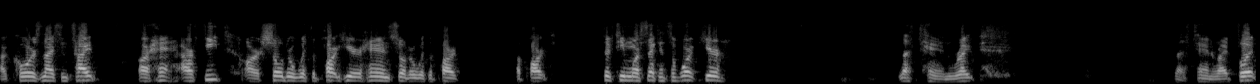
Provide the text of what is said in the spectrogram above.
Our core is nice and tight. Our, our feet are shoulder width apart here, hands shoulder width apart, apart. 15 more seconds of work here. Left hand, right. Left hand, right foot.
